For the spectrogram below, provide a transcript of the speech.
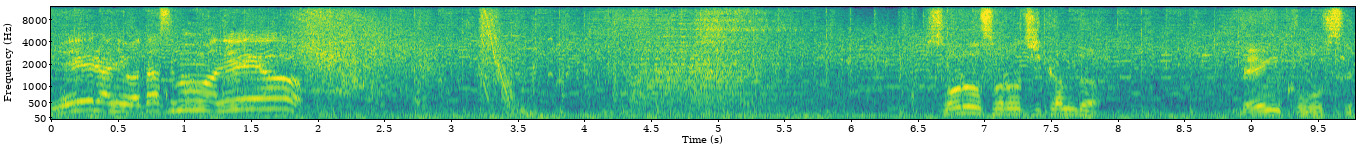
めえらに渡すもんはねえよ。そろそろ時間だ。連行する。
